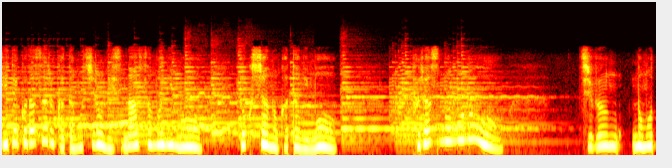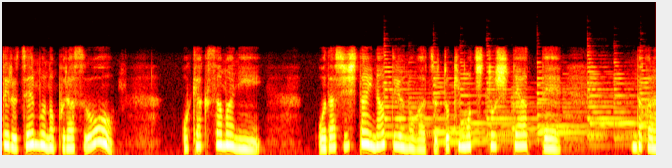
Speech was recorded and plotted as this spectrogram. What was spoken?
聞いてくださる方もちろんリスナー様にも読者の方にもプラスのものを自分の持てる全部のプラスをお客様にお出ししたいなっていうのがずっと気持ちとしてあってだから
